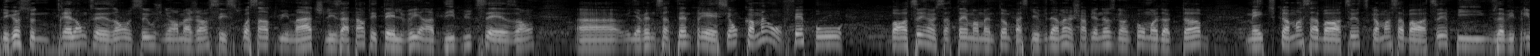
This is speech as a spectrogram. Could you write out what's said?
Les gars, c'est une très longue saison. On le au junior majeur, c'est 68 matchs. Les attentes étaient élevées en début de saison. Euh, il y avait une certaine pression. Comment on fait pour bâtir un certain momentum? Parce qu'évidemment, un championnat se gagne pas au mois d'octobre, mais tu commences à bâtir, tu commences à bâtir, puis vous avez pris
